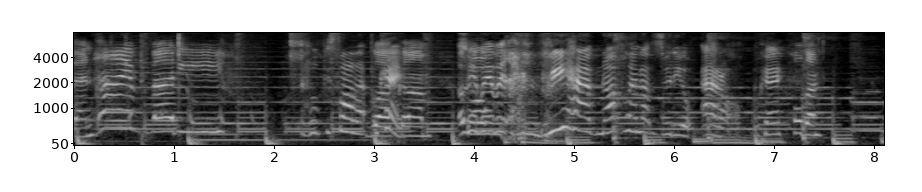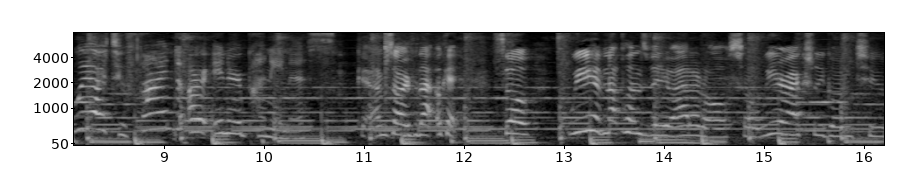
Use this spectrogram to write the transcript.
then hi everybody. I hope you saw that. Welcome. Okay, so wait, wait. we have not planned out this video at all. Okay. Hold on. We are to find our inner punniness. Okay, I'm sorry for that. Okay, so we have not planned this video out at all, so we are actually going to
